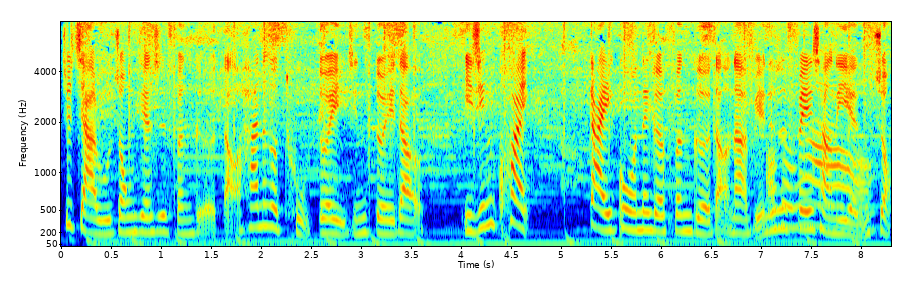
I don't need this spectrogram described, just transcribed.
就假如中间是分隔岛，它那个土堆已经堆到已经快。盖过那个分隔岛那边，就是非常的严重。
